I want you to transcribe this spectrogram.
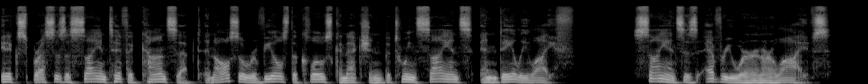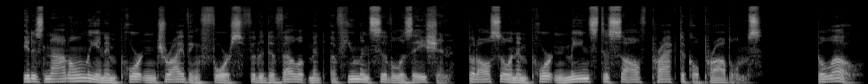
It expresses a scientific concept and also reveals the close connection between science and daily life. Science is everywhere in our lives. It is not only an important driving force for the development of human civilization, but also an important means to solve practical problems. Below,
